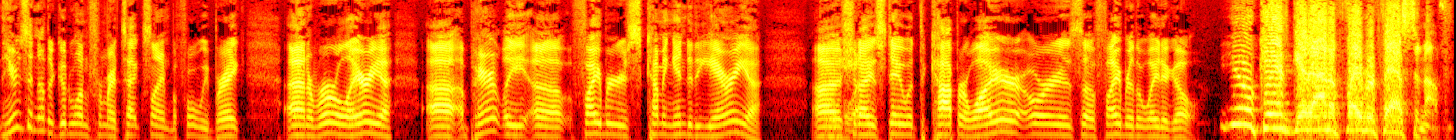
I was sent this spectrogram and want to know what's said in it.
here's another good one from our text line before we break. Uh, in a rural area, uh, apparently uh, fibers coming into the area. Uh, oh, should I stay with the copper wire or is uh, fiber the way to go? You can't get out of fiber fast enough.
